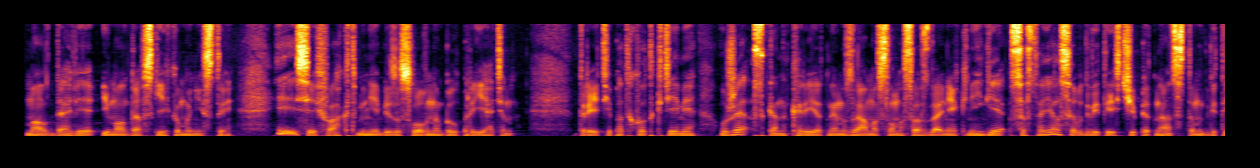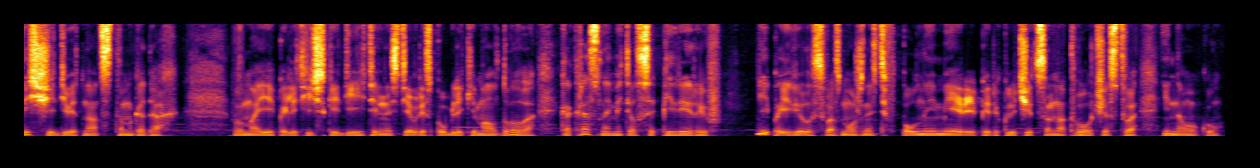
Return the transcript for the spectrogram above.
«Молдавия и молдавские коммунисты». И сей факт мне, безусловно, был приятен. Третий подход к теме уже с конкретным замыслом создания книги состоялся в 2015-2019 годах. В моей политической деятельности в Республике Молдова как раз наметился перерыв, и появилась возможность в полной мере переключиться на творчество и науку.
